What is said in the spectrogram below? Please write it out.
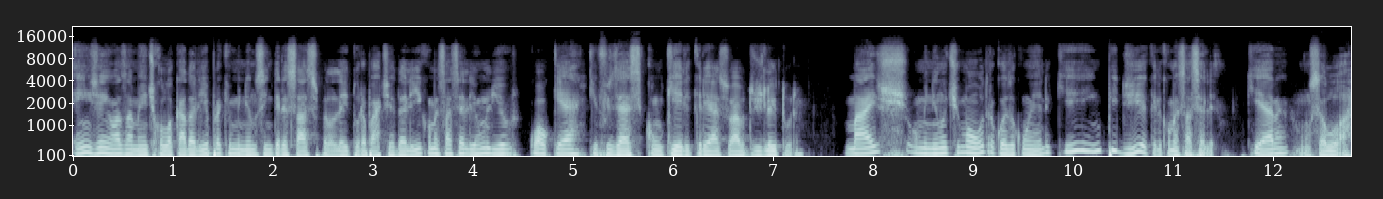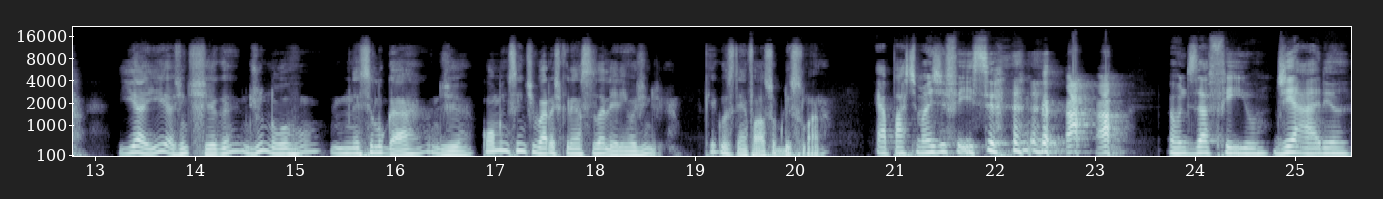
engenhosamente colocado ali para que o menino se interessasse pela leitura a partir dali e começasse a ler um livro qualquer que fizesse com que ele criasse o hábito de leitura. Mas o menino tinha uma outra coisa com ele que impedia que ele começasse a ler, que era um celular. E aí a gente chega de novo nesse lugar de como incentivar as crianças a lerem hoje em dia. O que você tem a falar sobre isso, Lana? É a parte mais difícil. É um desafio diário,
